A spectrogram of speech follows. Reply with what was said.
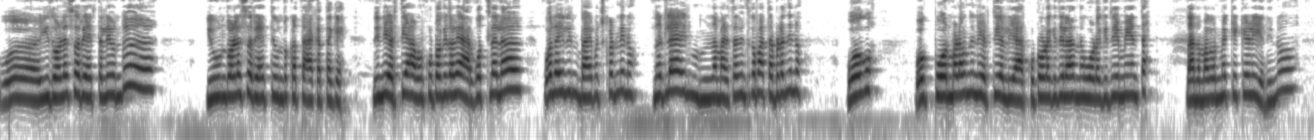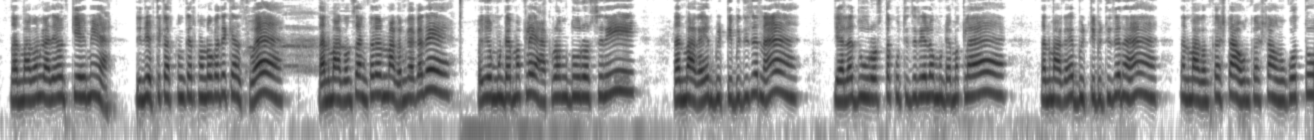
ಓ ಇದೊಳೆ ಸರಿ ಆಯ್ತಲ್ಲ ಒಂದು ಇವಂದೊಳೆ ಸರಿ ಆಯ್ತು ಒಂದು ಕತ್ತ ಹಾಕತ್ತಾಗೆ. ನೀನು ಇರ್ತೀಯ ಅವ್ರು ಕೊಟ್ಟೋಗಿದ್ದಾಳೆ ಯಾರು ಗೊತ್ತಲ್ಲ ಓಲ ಇಲ್ಲಿ ಬಾಯ್ ಮುಚ್ಕೊಂಡು ನೀನು. ನಡ್ಲ ನಮ್ಮ ಮನೆ ನಿಂತ್ಕೊಂಡು ಮಾತಾಡ ನೀನು. ಹೋಗು. ಹೋಗಿ ಫೋನ್ ಮಾಡೋ ನೀನು ಇರ್ತೀಯ ಅಲ್ಲಿ ಯಾರು ಕೊಟ್ಟೊಳಗಿದ್ದಿಲ್ಲ ನಾನು ಓಡಗಿದ್ದೀಮಿ ಅಂತ. ನನ್ನ ಮಗನ ಮೇಲೆ ಕೇಳಿ ನೀನು? ನನ್ನ ಮಗನಿಗೆ ಅದೇ ಒಂದು ಕೇಮಿಯ ನೀನು ಎತ್ತಿ ಕರ್ಕೊಂಡು ಕರ್ಕೊಂಡು ಹೋಗೋದೇ ಕೆಲಸವೇ? ನನ್ನ ಮಗನ ಸಂಕಟ, ನನ್ನ ಮಗನಿಗಾಗದೆ ಅಯ್ಯೋ, ಮುಂಡೆ ಮಕ್ಳು, ಯಾಕೆ ಹಂಗೆ ದೂರ ಓಡಿಸಿರಿ? ನನ್ನ ಮಗ ಏನು ಬಿಟ್ಟು ಬಿದ್ದಿದ್ದಾನ? ಎಲ್ಲ ದೂರ ಓಡಿಸ್ತಾ ಕೂತಿದ್ದೀರಿ ಎಲ್ಲ ಮುಂಡೆ ಮಕ್ಳ. ನನ್ನ ಮಗ ಬಿಟ್ಟು ಬಿದ್ದಿದ್ದಾನ? ನನ್ನ ಮಗನ ಕಷ್ಟ, ಅವ್ನ ಕಷ್ಟ, ಅವ್ನಿಗೆ ಗೊತ್ತು.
